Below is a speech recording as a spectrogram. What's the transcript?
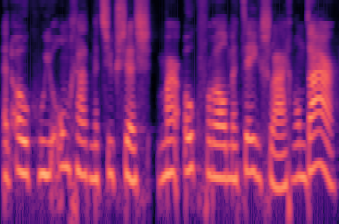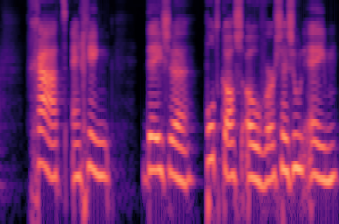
en ook hoe je omgaat met succes, maar ook vooral met tegenslagen. Want daar gaat en ging deze podcast over, seizoen 1.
